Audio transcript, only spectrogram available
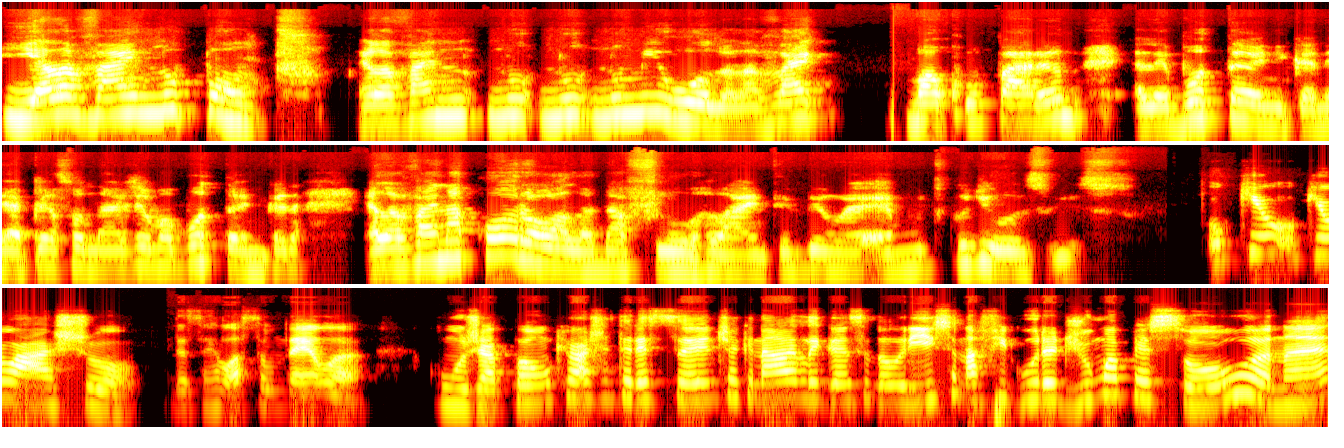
e ela vai no ponto, ela vai no, no, no miolo, ela vai mal comparando, ela é botânica, né? A personagem é uma botânica, né? Ela vai na corola da flor lá, entendeu? É, é muito curioso isso. O que, eu, o que eu acho dessa relação dela com o Japão, o que eu acho interessante é que na elegância da Eurícia, na figura de uma pessoa, né?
